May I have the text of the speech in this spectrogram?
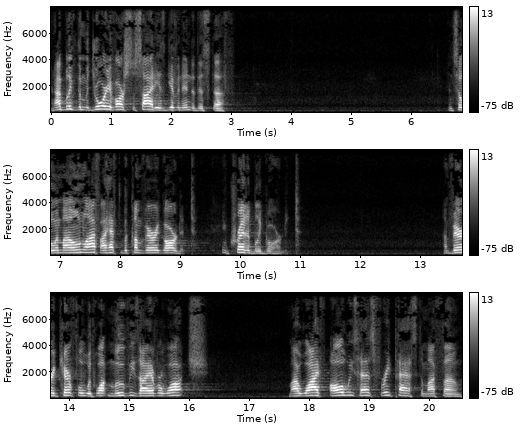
And I believe the majority of our society is given into this stuff. And so in my own life, I have to become very guarded, incredibly guarded. I'm very careful with what movies I ever watch. My wife always has free pass to my phone.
